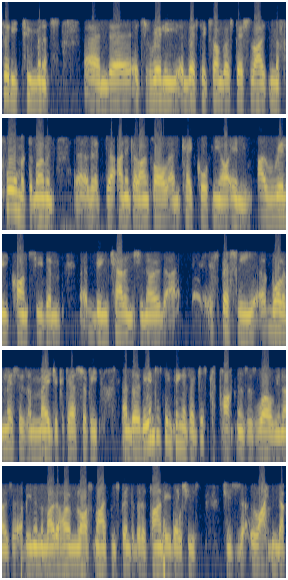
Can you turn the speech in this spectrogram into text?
32 minutes. And it's really Investec Songa specialized in the form at the moment that Annika Langvad and Kate Courtney are in. I really can't see them being challenged. You know, especially uh, well, unless there's a major catastrophe. And the, the interesting thing is they're just partners as well. You know, I've been in the motorhome last night and spent a bit of time there. She's she's lightened up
